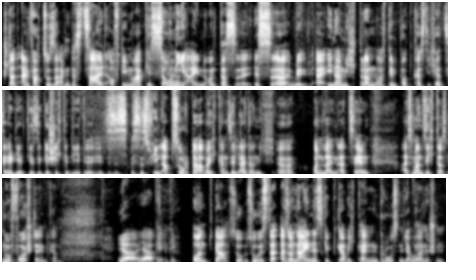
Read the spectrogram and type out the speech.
statt einfach zu sagen, das zahlt auf die Marke Sony ja. ein. Und das äh, ist, äh, erinnere mich dran nach dem Podcast, ich erzähle dir diese Geschichte, die, die es, ist, es ist viel absurder, aber ich kann sie leider nicht äh, online erzählen als man sich das nur vorstellen kann. Ja, ja. Wie, wie? Und ja, so, so ist das. Also nein, es gibt, glaube ich, keinen großen japanischen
